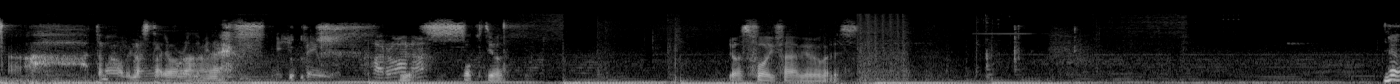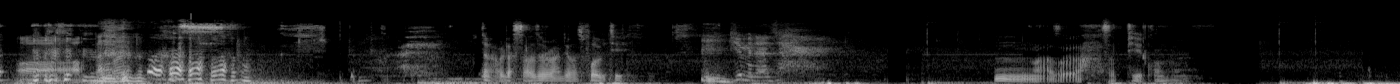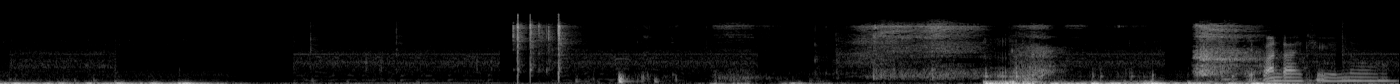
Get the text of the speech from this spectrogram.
I don't know how we lost that all around, man. Mission failure. Corona. It sucked, yo. Yo, it's 45, yo, we got this. Yeah. Oh, don't know lost that other round, yo, it's 42. Jimenez. Mm, alltså, alltså pekon. Bandai Kino.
